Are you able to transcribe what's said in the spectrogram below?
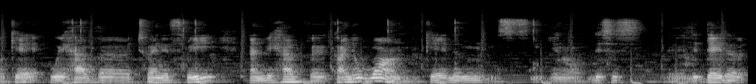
Okay we have uh, 23 and we have uh, kind of one. Okay then you know this is uh, the data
